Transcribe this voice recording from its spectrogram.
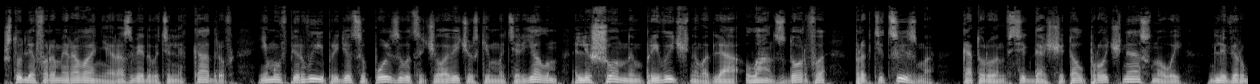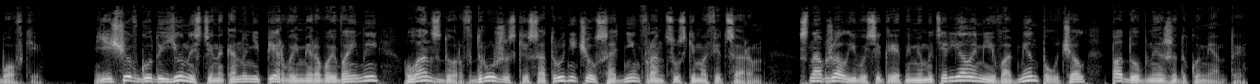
что для формирования разведывательных кадров ему впервые придется пользоваться человеческим материалом, лишенным привычного для Лансдорфа практицизма, который он всегда считал прочной основой для вербовки. Еще в годы юности, накануне Первой мировой войны, Лансдорф дружески сотрудничал с одним французским офицером, снабжал его секретными материалами и в обмен получал подобные же документы.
